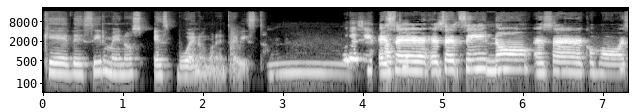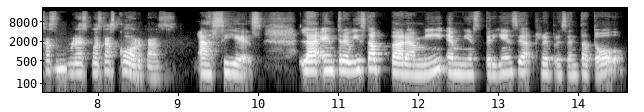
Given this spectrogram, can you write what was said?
que decir menos es bueno en una entrevista. Mm. ese, ese sí, no, ese como esas respuestas cortas. Así es. La entrevista para mí, en mi experiencia, representa todo.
